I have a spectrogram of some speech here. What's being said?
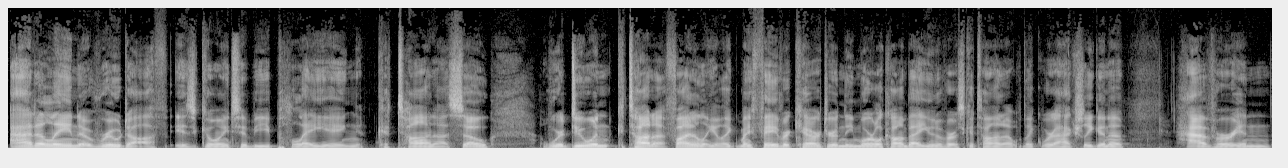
Adelaide Rudolph is going to be playing Katana. So we're doing Katana finally, like my favorite character in the Mortal Kombat universe, Katana. Like we're actually gonna have her in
